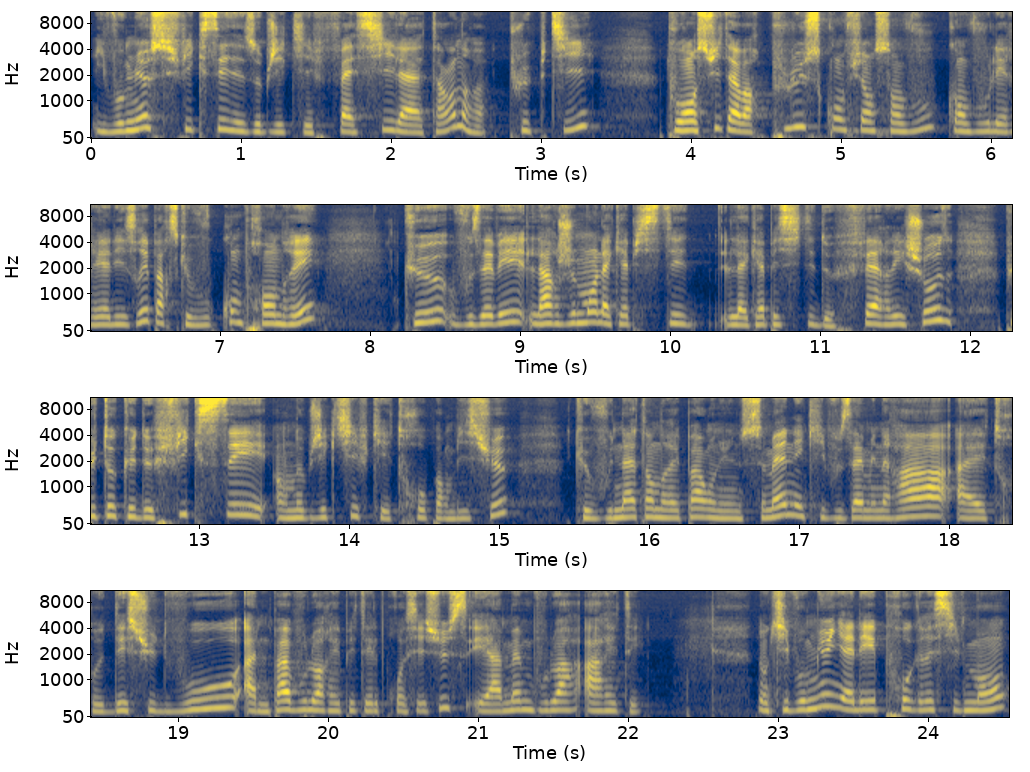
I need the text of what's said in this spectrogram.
il vaut mieux se fixer des objectifs faciles à atteindre, plus petits, pour ensuite avoir plus confiance en vous quand vous les réaliserez, parce que vous comprendrez que vous avez largement la capacité, la capacité de faire les choses plutôt que de fixer un objectif qui est trop ambitieux, que vous n'atteindrez pas en une semaine et qui vous amènera à être déçu de vous, à ne pas vouloir répéter le processus et à même vouloir arrêter. Donc il vaut mieux y aller progressivement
